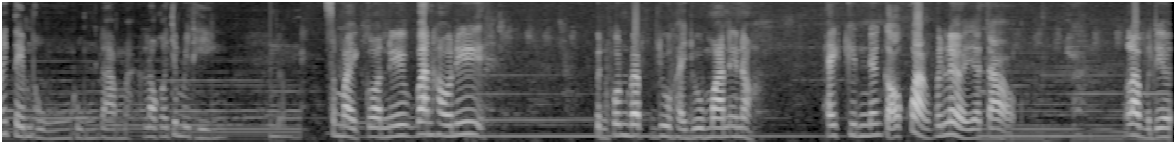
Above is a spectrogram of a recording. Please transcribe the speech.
ไม่เต็มถุงถุงดำอะเราก็จะไม่ทิ้ง สมัยก่อนนี้บ้านเฮานี่ เป็นคนแบบอยู่ไผอยู่มันนี่เนาะให้กินยังเกาขวางไปเลยอะเจ้าแล้วบัดเดียว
